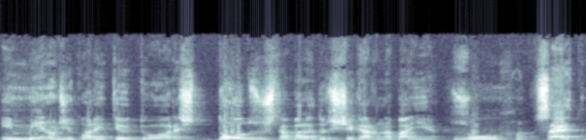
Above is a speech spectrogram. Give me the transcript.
em menos de 48 horas, todos os trabalhadores chegaram na Bahia Zorra. certo?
